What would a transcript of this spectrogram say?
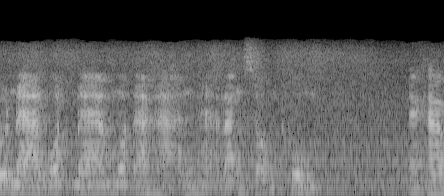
รุณางดน้ำงดอาหารหลังสองทุ่มนะครับ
